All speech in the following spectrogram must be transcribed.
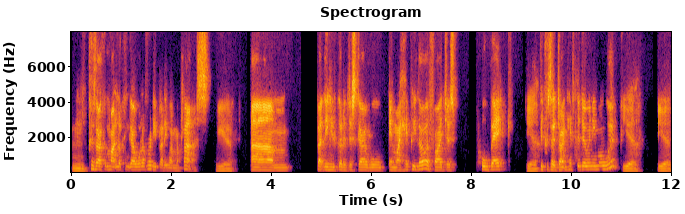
because mm. I might look and go, well, I've already bloody won my class. Yeah. Um, but then you've got to just go, well, am I happy though if I just pull back? Yeah. Because I don't have to do any more work. Yeah. Yeah.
